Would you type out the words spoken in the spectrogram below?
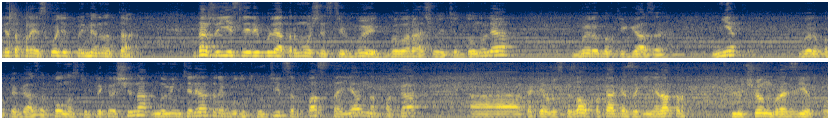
Это происходит примерно так. Даже если регулятор мощности вы выворачиваете до нуля, выработки газа нет, выработка газа полностью прекращена, но вентиляторы будут крутиться постоянно, пока, а, как я уже сказал, пока газогенератор включен в розетку.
